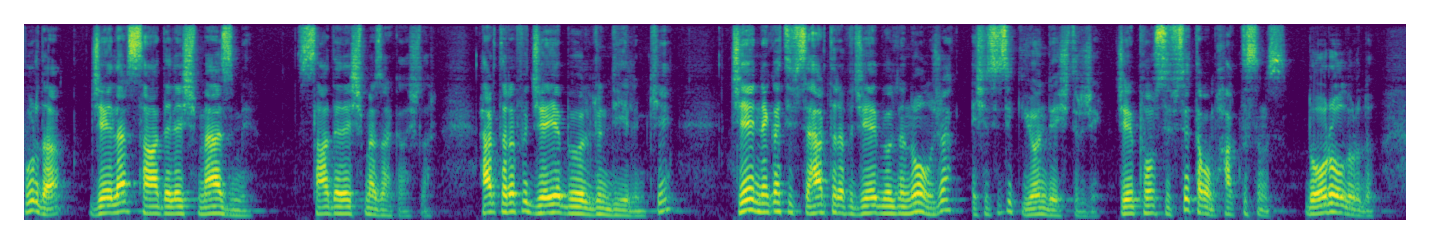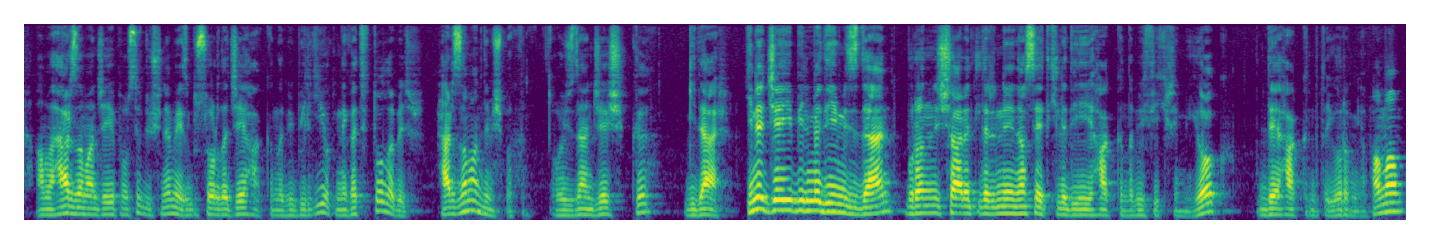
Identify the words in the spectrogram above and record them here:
burada C'ler sadeleşmez mi? Sadeleşmez arkadaşlar. Her tarafı C'ye böldün diyelim ki. C negatifse her tarafı C'ye böldüğünde ne olacak? Eşitsizlik yön değiştirecek. C pozitifse tamam haklısınız. Doğru olurdu. Ama her zaman C'yi pozitif düşünemeyiz. Bu soruda C hakkında bir bilgi yok. Negatif de olabilir. Her zaman demiş bakın. O yüzden C şıkkı gider. Yine C'yi bilmediğimizden buranın işaretlerini nasıl etkilediği hakkında bir fikrim yok. D hakkında da yorum yapamam.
